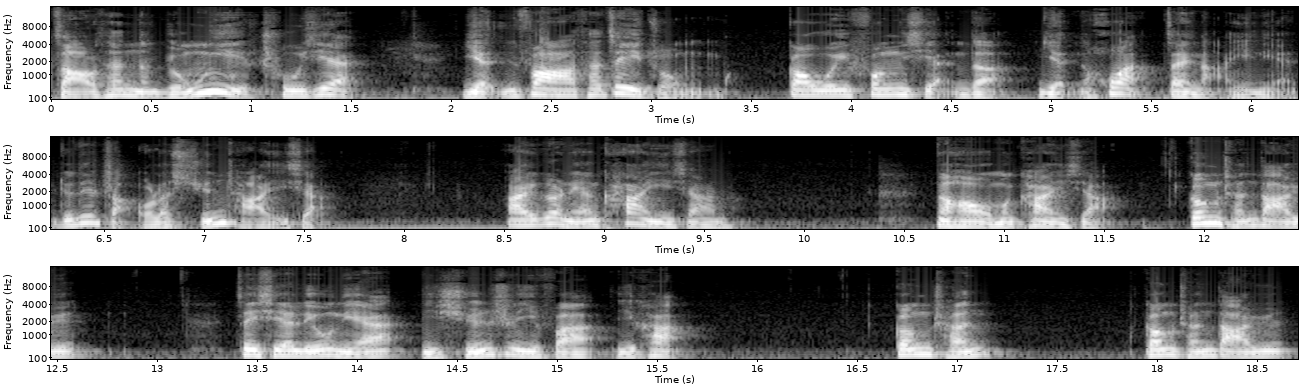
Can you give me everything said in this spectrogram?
找它能容易出现引发它这种高危风险的隐患在哪一年，就得找了巡查一下，挨个年看一下嘛。那好，我们看一下庚辰大运这些流年，你巡视一番，你看庚辰。庚辰大运，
